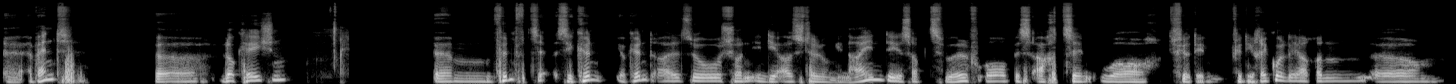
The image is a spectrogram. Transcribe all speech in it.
äh, Event-Location. Äh, ähm, 15, Sie können, ihr könnt also schon in die Ausstellung hinein. Die ist ab 12 Uhr bis 18 Uhr für den, für die regulären äh,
